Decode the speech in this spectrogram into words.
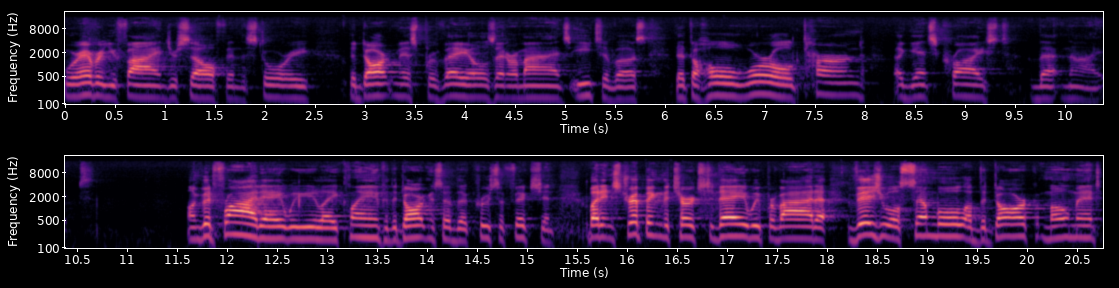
Wherever you find yourself in the story, the darkness prevails and reminds each of us that the whole world turned against Christ that night. On Good Friday, we lay claim to the darkness of the crucifixion. But in stripping the church today, we provide a visual symbol of the dark moment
